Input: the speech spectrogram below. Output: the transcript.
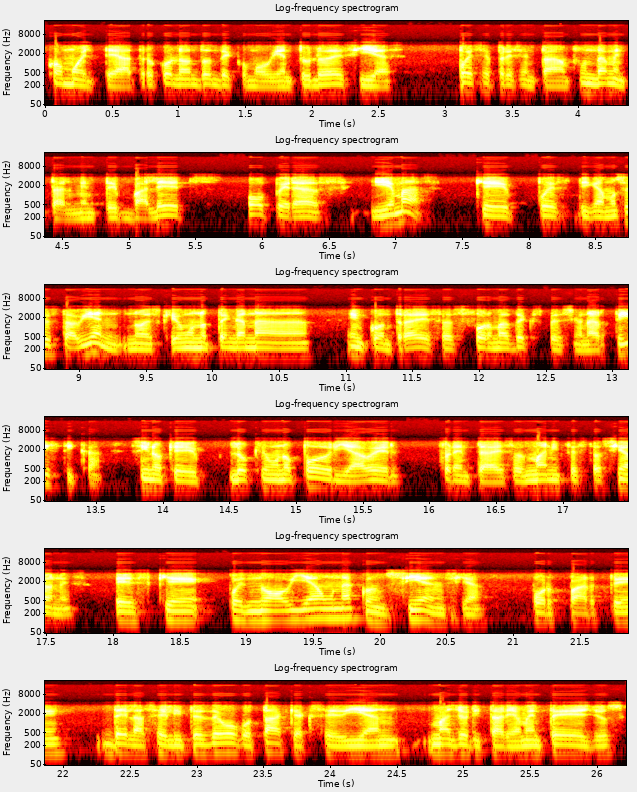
como el Teatro Colón, donde como bien tú lo decías, pues se presentaban fundamentalmente ballets, óperas y demás, que pues digamos está bien, no es que uno tenga nada en contra de esas formas de expresión artística, sino que lo que uno podría ver frente a esas manifestaciones es que pues no había una conciencia por parte de las élites de Bogotá que accedían mayoritariamente ellos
